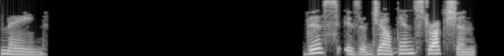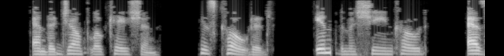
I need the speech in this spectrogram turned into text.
main. This is a jump instruction and the jump location is coded in the machine code as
